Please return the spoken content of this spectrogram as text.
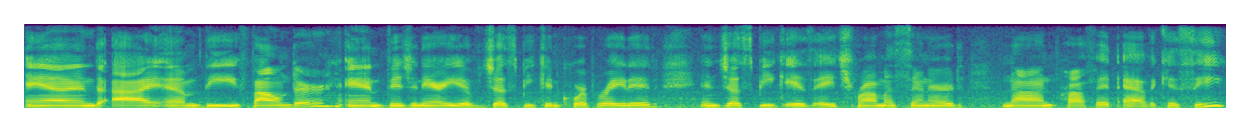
and I am the founder and visionary of Just Speak Incorporated. And Just Speak is a trauma centered nonprofit advocacy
